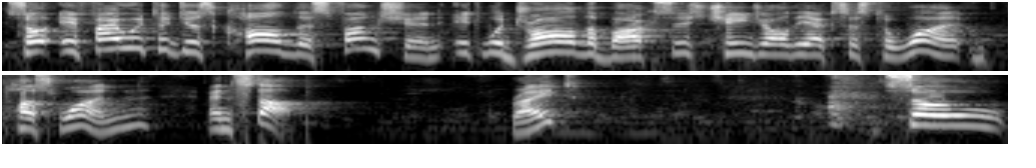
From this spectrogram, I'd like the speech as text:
So if I were to just call this function, it would draw the boxes, change all the x's to 1 plus 1, and stop. Right? So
